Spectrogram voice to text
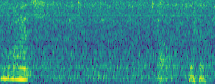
What? Oh.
